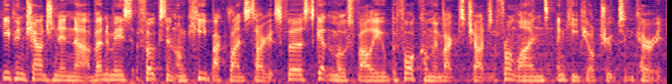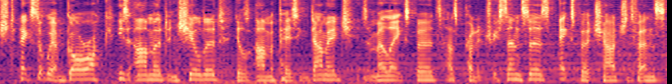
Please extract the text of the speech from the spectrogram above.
Keep him charging in and out of enemies, focusing on key backlines targets first to get the most value before coming back to charge the front lines and keep your troops encouraged. Next up we have Gor-Rok. He's armored and shielded, deals armor piercing damage, is a melee expert, has predatory sensors, expert charge defense,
